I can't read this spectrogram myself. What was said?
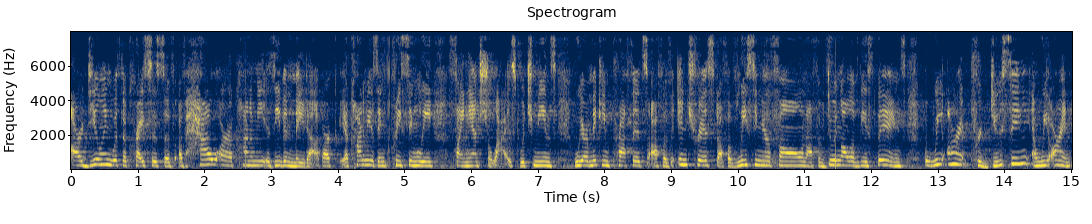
are dealing with a crisis of, of how our economy is even made up. Our economy is increasingly financialized, which means we are making profits off of interest, off of leasing your phone, off of doing all of these things, but we aren't producing and we aren't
